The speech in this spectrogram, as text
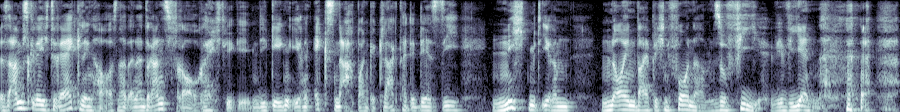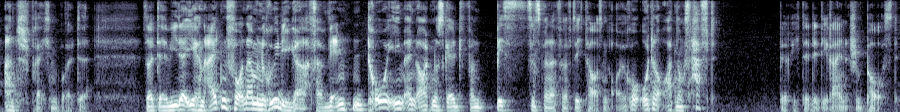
Das Amtsgericht Recklinghausen hat einer Transfrau Recht gegeben, die gegen ihren Ex-Nachbarn geklagt hatte, der sie nicht mit ihrem neuen weiblichen Vornamen Sophie Vivienne ansprechen wollte. Sollte er wieder ihren alten Vornamen Rüdiger verwenden, drohe ihm ein Ordnungsgeld von bis zu 250.000 Euro oder Ordnungshaft, berichtete die Rheinischen Post.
